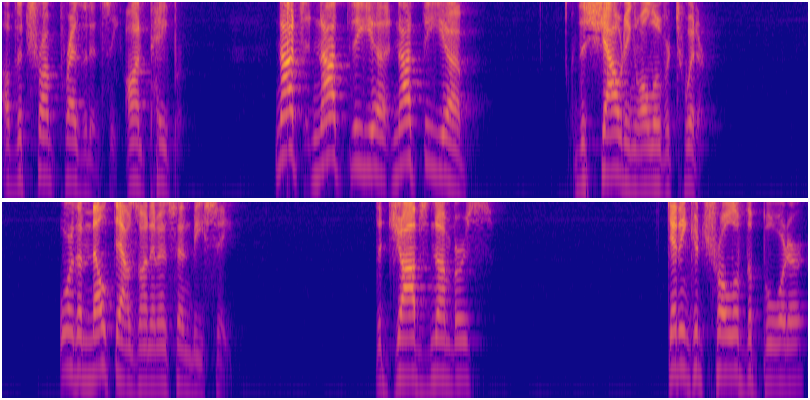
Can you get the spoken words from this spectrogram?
of the Trump presidency on paper, not not the uh, not the uh, the shouting all over Twitter, or the meltdowns on MSNBC. The jobs numbers, getting control of the border,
